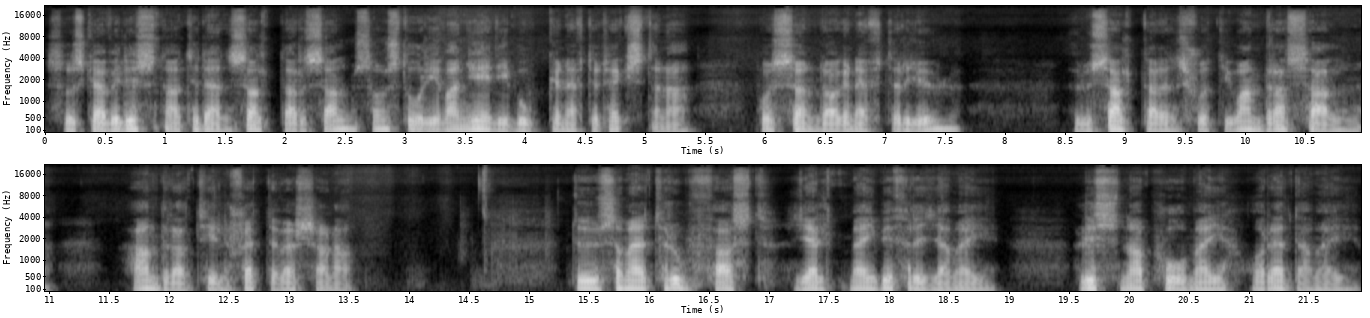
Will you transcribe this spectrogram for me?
så ska vi lyssna till den saltarsalm som står i evangelieboken efter texterna på söndagen efter jul. Ur Saltarens 72 psalm, andra till sjätte versarna. Du som är trofast, hjälp mig, befria mig. Lyssna på mig och rädda mig.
